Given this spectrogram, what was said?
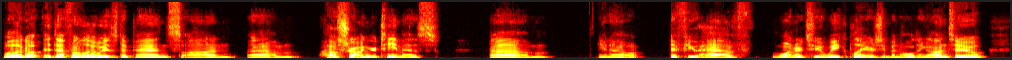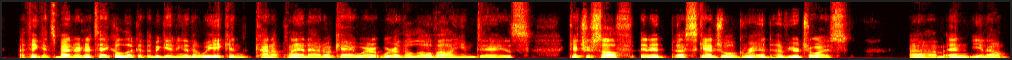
well, it it definitely always depends on um how strong your team is. Um, you know, if you have one or two weak players you've been holding on to, I think it's better to take a look at the beginning of the week and kind of plan out okay, where where are the low volume days? Get yourself in a, a schedule grid of your choice. Um, and you know,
